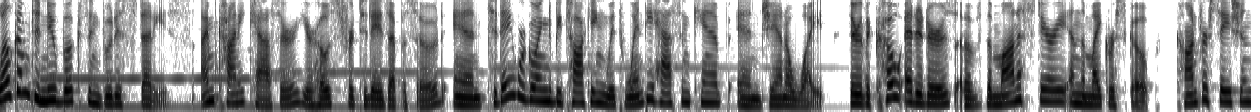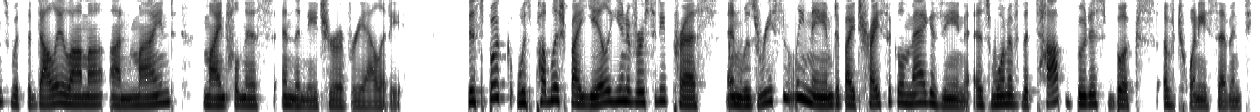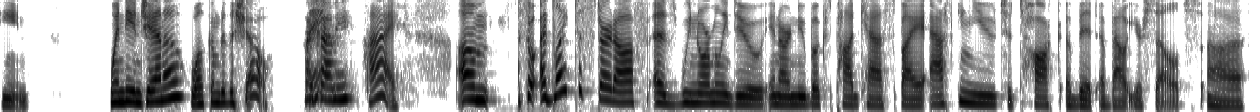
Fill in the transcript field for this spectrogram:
Welcome to New Books in Buddhist Studies. I'm Connie Kassor, your host for today's episode, and today we're going to be talking with Wendy Hasenkamp and Janna White. They're the co editors of The Monastery and the Microscope Conversations with the Dalai Lama on Mind, Mindfulness, and the Nature of Reality. This book was published by Yale University Press and was recently named by Tricycle Magazine as one of the top Buddhist books of 2017. Wendy and Janna, welcome to the show. Hi, Connie. Hi. Um, so I'd like to start off, as we normally do in our New Books podcast, by asking you to talk a bit about yourselves. Uh,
